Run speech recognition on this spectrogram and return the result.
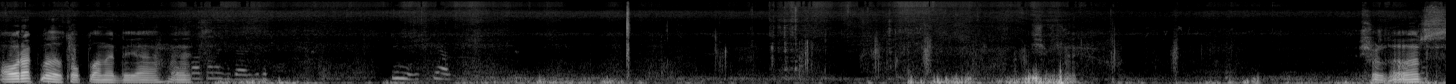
Orakla da toplanırdı ya. Evet. Şimdi şurada var.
